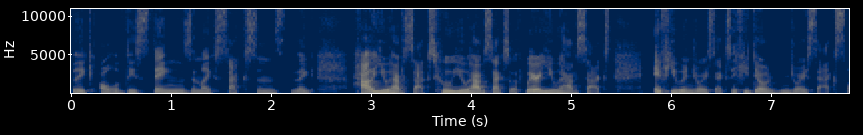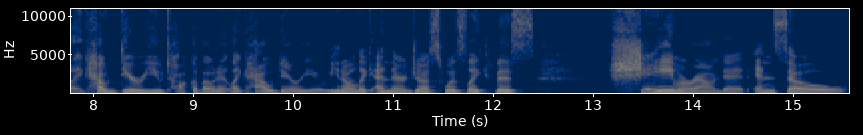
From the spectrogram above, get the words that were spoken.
like all of these things and like sex and like how you have sex, who you have sex with, where you have sex, if you enjoy sex, if you don't enjoy sex, like how dare you talk about it? Like, how dare you, you know, like, and there just was like this shame around it. And so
